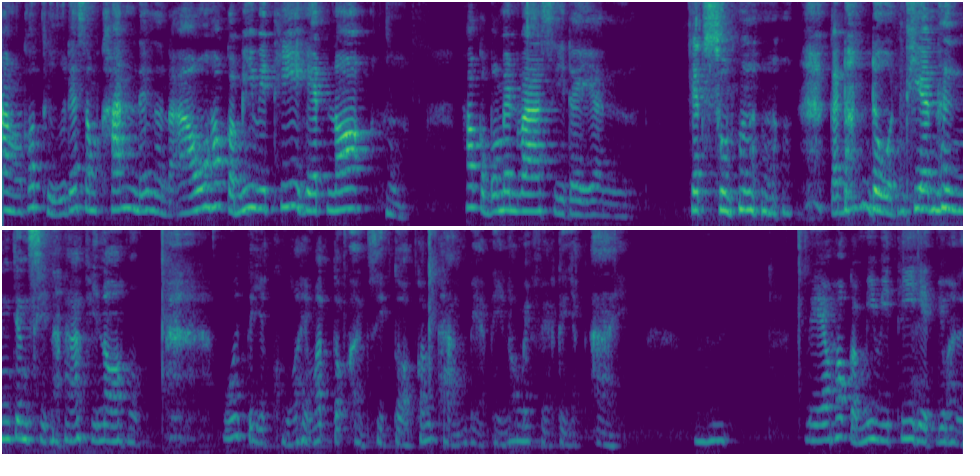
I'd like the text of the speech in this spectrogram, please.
รั่งเขาถือได้สำคัญได้อเอาเขาก็มีวิธีเฮ็ดเนาะ เขาก็บ่แม่นว่าสิได้อันเฮ็ดซุมือก็โดอนโดนเทียหนึงจังสินะพี่น้องโอ้ยแต่อยากหัวให้มาตอบอันสิตอบคำถามแบบนี้เนาะไม่แฟร์ก็อยากอายอแล้วเขาก็มีวิธีเฮ็ดอยู่หัน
